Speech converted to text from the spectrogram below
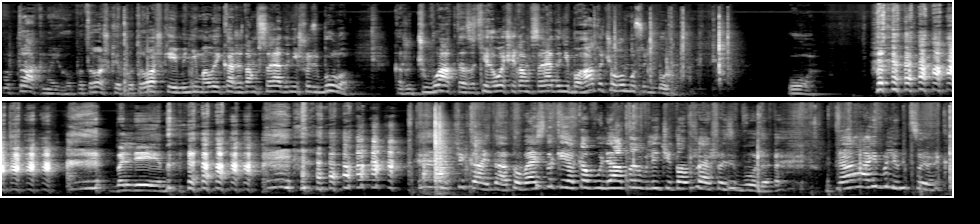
Отак ми його потрошки, потрошки. І мені малий каже, там всередині щось було. Кажу, чувак, та за ті гроші там всередині багато чого мусить бути. О. Блін. Чекайте, а то весь такий акумулятор, блін, чи там вже щось буде. Ай, блін, цирк.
